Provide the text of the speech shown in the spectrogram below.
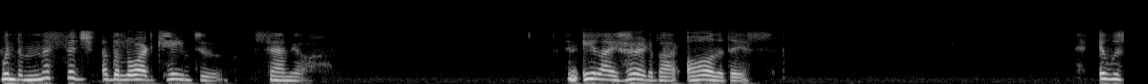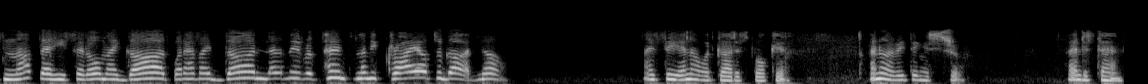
When the message of the Lord came to Samuel, and Eli heard about all of this, it was not that he said, Oh my God, what have I done? Let me repent. Let me cry out to God. No. I see, I know what God has spoken. I know everything is true. I understand.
